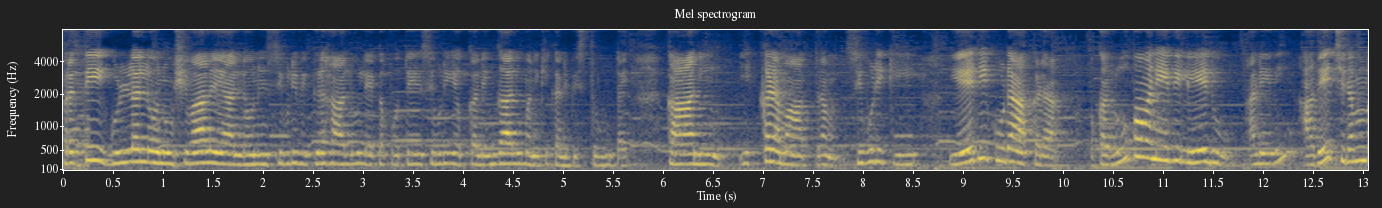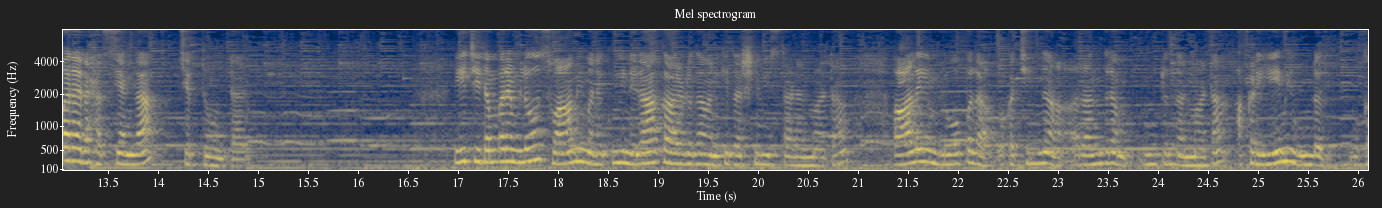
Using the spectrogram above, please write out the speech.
ప్రతి గుళ్ళల్లోనూ శివాలయాల్లోనూ శివుడి విగ్రహాలు లేకపోతే శివుడి యొక్క లింగాలు మనకి కనిపిస్తూ ఉంటాయి. కానీ ఇక్కడ మాత్రం శివుడికి ఏది కూడా అక్కడ ఒక రూపం అనేది లేదు అనేది అదే చిదంబర రహస్యంగా చెప్తూ ఉంటారు. ఈ చిదంబరంలో స్వామి మనకు నిరాకారుడుగా మనకి దర్శనమిస్తాడనమాట ఆలయం లోపల ఒక చిన్న రంధ్రం ఉంటుందన్నమాట. అక్కడ ఏమీ ఉండదు. ఒక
